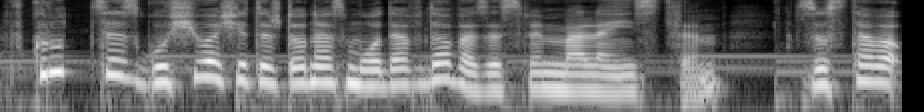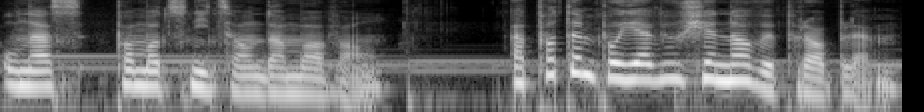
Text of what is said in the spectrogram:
Wkrótce zgłosiła się też do nas młoda wdowa ze swym maleństwem. Została u nas pomocnicą domową. A potem pojawił się nowy problem –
